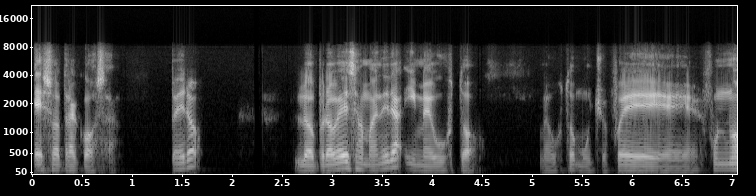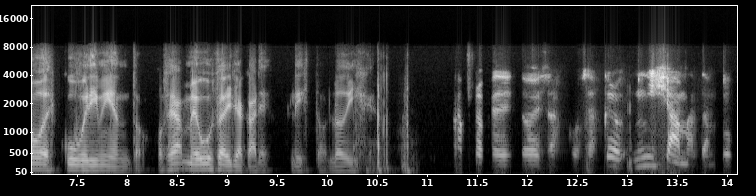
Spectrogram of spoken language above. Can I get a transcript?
es otra cosa. Pero lo probé de esa manera y me gustó. Me gustó mucho. Fue, fue un nuevo descubrimiento. O sea, me gusta el yacaré. Listo, lo dije. No probé de todas esas cosas. Creo ni llama tampoco.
